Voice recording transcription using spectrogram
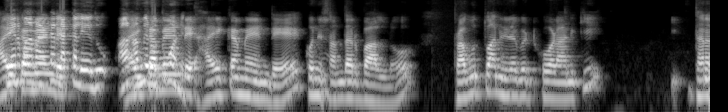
హైకమాండ్ లెక్క లేదు. హైకమాండే కొన్ని సందర్భాల్లో ప్రభుత్వాన్ని నిలబెట్టుకోవడానికి తన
